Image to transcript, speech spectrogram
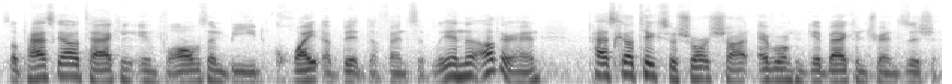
So Pascal attacking involves Embiid quite a bit defensively. And the other hand, Pascal takes a short shot, everyone can get back in transition.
